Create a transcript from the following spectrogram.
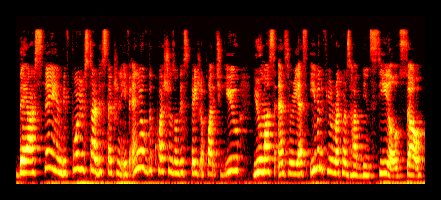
They are saying before you start this section, if any of the questions on this page apply to you, you must answer yes, even if your records have been sealed. So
